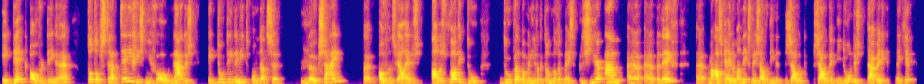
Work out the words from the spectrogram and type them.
ik denk over dingen tot op strategisch niveau na. Dus ik doe dingen niet omdat ze leuk zijn. Uh, overigens wel, hè, dus alles wat ik doe, doe ik wel op een manier dat ik er ook nog het meeste plezier aan uh, uh, beleef. maar als ik er helemaal niks mee zou verdienen, zou ik, zou ik het niet doen. Dus daar ben ik, weet je,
